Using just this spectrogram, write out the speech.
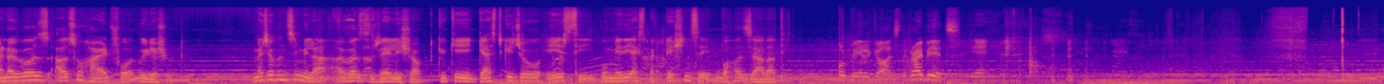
And I was also hired for video shoot मैं जब उनसे मिला आई वॉज़ रियली शॉक्ड क्योंकि गेस्ट की जो एज थी, वो मेरी एक्सपेक्टेशन से बहुत ज़्यादा थी। Old bearded guys, the grey beards.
